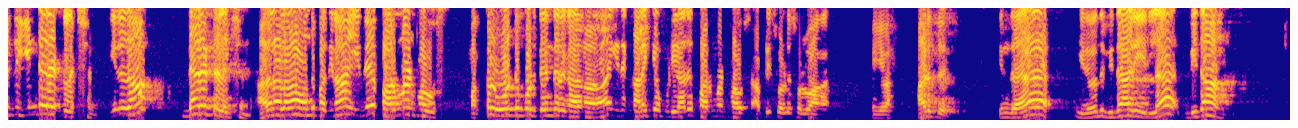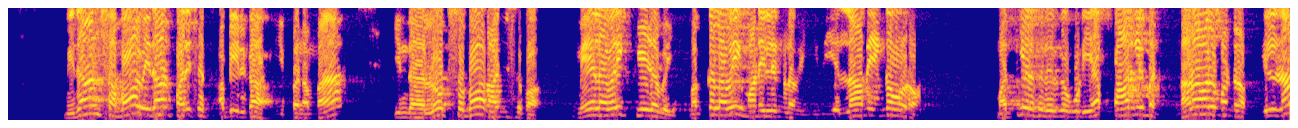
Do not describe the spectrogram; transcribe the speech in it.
இது இன்டைரக்ட் எலெக்ஷன் இதுதான் டைரக்ட் எலெக்ஷன் அதனாலதான் வந்து பாத்தீங்கன்னா இது பர்மனன்ட் ஹவுஸ் மக்கள் ஓட்டு போட்டு தேர்ந்தெடுக்காதனாலதான் இதை கலைக்க முடியாது பர்மனன்ட் ஹவுஸ் அப்படின்னு சொல்லிட்டு சொல்லுவாங்க. ஓகேவா? அடுத்து இந்த இது வந்து விதாரி இல்ல விதான். விதான் சபா விதான் பரிஷத் அப்படி இருக்கா? இப்ப நம்ம இந்த லோக்சபா ராஜ்யசபா மேலவை கீழவை மக்களவை மாநிலங்களவை இது எல்லாமே எங்க வரும்? மத்திய அரசுல இருக்கக்கூடிய பார்லிமெண்ட் நாடாளுமன்றம் இல்லைன்னா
